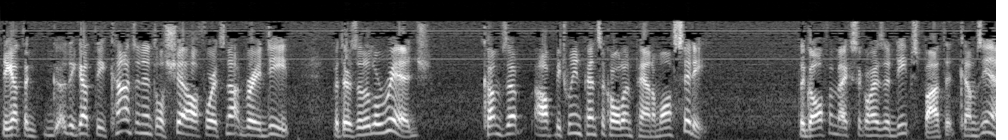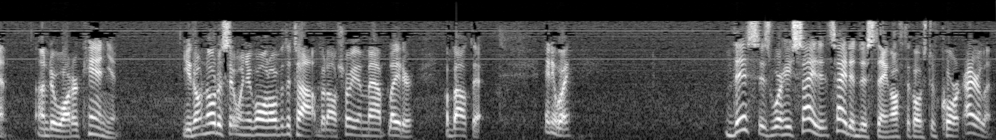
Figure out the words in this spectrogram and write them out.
They got the got the continental shelf where it's not very deep, but there's a little ridge comes up out between Pensacola and Panama City. The Gulf of Mexico has a deep spot that comes in, underwater canyon. You don't notice it when you're going over the top, but I'll show you a map later about that. Anyway, this is where he sighted, sighted this thing off the coast of Cork, Ireland.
